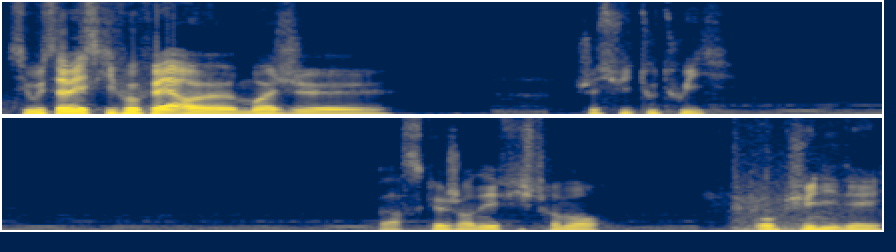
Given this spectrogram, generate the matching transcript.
Si vous savez ce qu'il faut faire, euh, moi je... Je suis tout oui. Parce que j'en ai fichtrement aucune idée.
